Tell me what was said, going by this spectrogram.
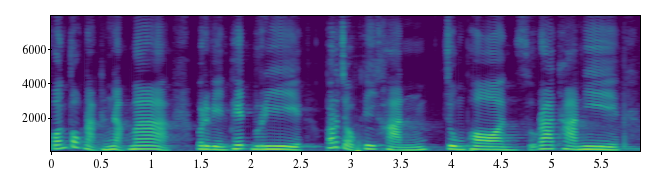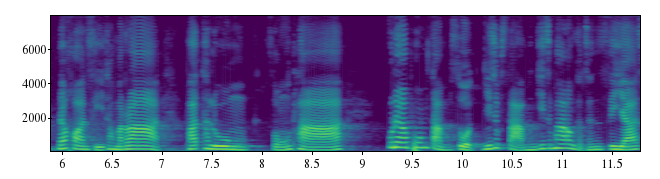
ฝนตกหนักถึงหนักมาก บริเวณเพชรบุรี ประจวบคีรีขันธ์จุมพร สุราษฎร์ธานี นครศรีธรรมราช พัทลุง สงขลาอุณหภูมิต่ำสุด 23-25 องศาเซนเซียส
